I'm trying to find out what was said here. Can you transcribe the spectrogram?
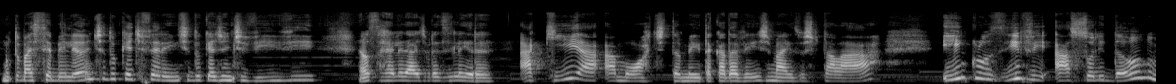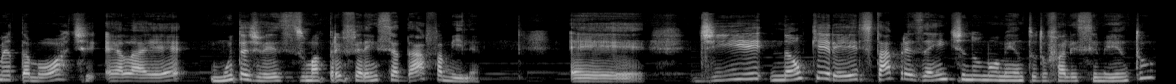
muito mais semelhante do que diferente do que a gente vive na nossa realidade brasileira. Aqui a, a morte também está cada vez mais hospitalar, e inclusive a solidão no momento da morte, ela é muitas vezes uma preferência da família é, de não querer estar presente no momento do falecimento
